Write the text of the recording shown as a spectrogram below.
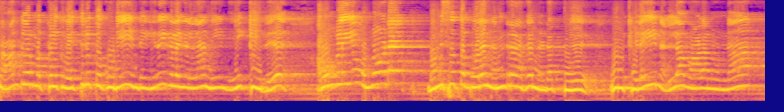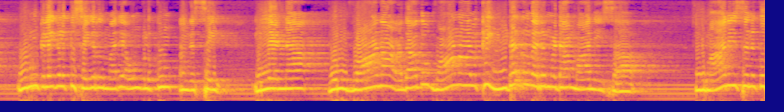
சான்றோர் மக்களுக்கு வைத்திருக்கக்கூடிய இந்த இறைகளை எல்லாம் நீ நீக்கிடு. அவங்களையும் உன்னோட வம்சத்தை போல நன்றாக நடத்து. உன் கிளை நல்லா வாழணும்னா உன் கிளைகளுக்கு செய்யறது மாதிரி அவங்களுக்கும் அங்க செய். இல்லைன்னா உன் வானால் அதாவது வானாளுக்கு இடர் வருமடா மானிசா. இது மானிசனுக்கு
